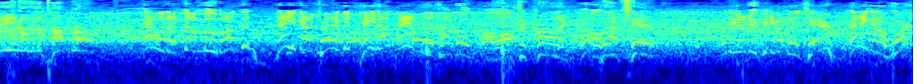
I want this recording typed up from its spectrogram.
Kane over the top rope. That was a dumb move, Austin. Now you got to try to get Kane up and over the top Austin crawling Uh-oh. for that chair. What's he gonna do? Pick him up with a chair? That ain't gonna work.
